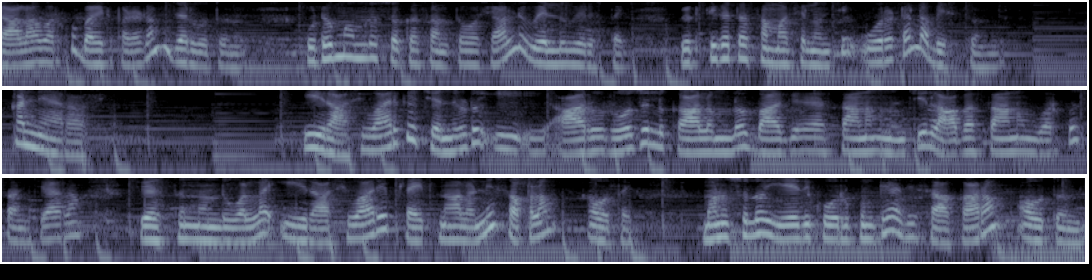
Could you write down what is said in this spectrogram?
చాలా వరకు బయటపడడం జరుగుతుంది. కుటుంబంలో సుఖ సంతోషాలు వెల్లువెరుస్తాయి. వ్యక్తిగత సమస్యల నుంచి ఊరట లభిస్తుంది. కన్యా రాశి. ఈ రాశి వారికి చంద్రుడు ఈ ఆరు రోజుల కాలంలో భాగ్యస్థానం నుంచి లాభస్థానం వరకు సంచారం చేస్తున్నందువల్ల ఈ రాశి వారి ప్రయత్నాలన్నీ సఫలం అవుతాయి. మనసులో ఏది కోరుకుంటే అది సాకారం అవుతుంది.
